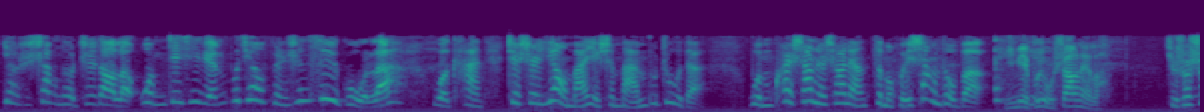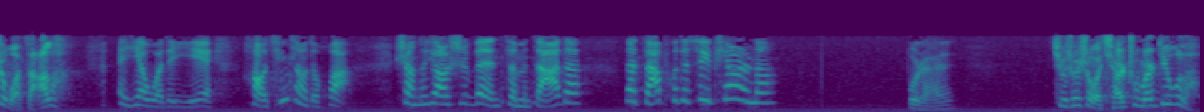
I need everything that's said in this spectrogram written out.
要是上头知道了，我们这些人不就要粉身碎骨了？我看这事儿要瞒也是瞒不住的，我们快商量商量怎么回上头吧。你们也不用商量了，就说是我砸了。哎呀，我的爷，好轻巧的话，上头要是问怎么砸的，那砸破的碎片呢？不然，就说是我钱出门丢了。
